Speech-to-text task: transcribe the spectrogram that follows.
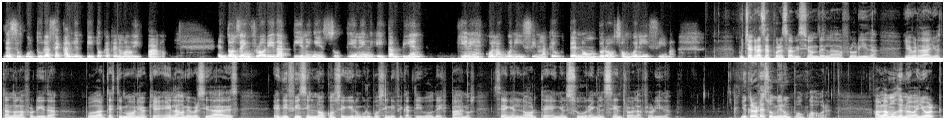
de su cultura, ese calientito que tenemos los hispanos. Entonces, en Florida tienen eso, tienen y también tienen escuelas buenísimas, las que usted nombró son buenísimas. Muchas gracias por esa visión de la Florida. Y es verdad, yo estando en la Florida puedo dar testimonio que en las universidades es difícil no conseguir un grupo significativo de hispanos, sea en el norte, en el sur, en el centro de la Florida. Yo quiero resumir un poco ahora. Hablamos de Nueva York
